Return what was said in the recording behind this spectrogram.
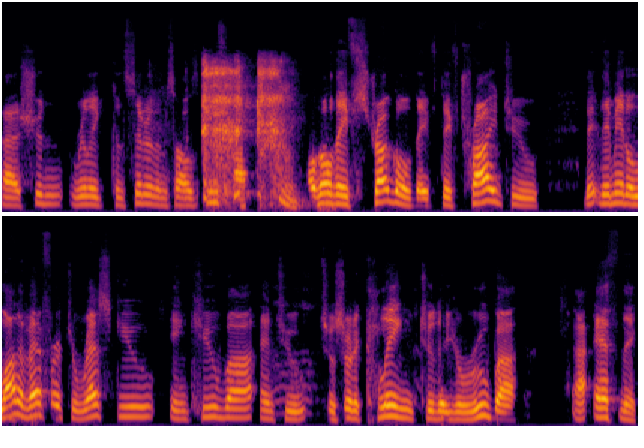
uh, shouldn't really consider themselves although they've struggled. They've they've tried to. They, they made a lot of effort to rescue in Cuba and to to sort of cling to the Yoruba uh, ethnic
